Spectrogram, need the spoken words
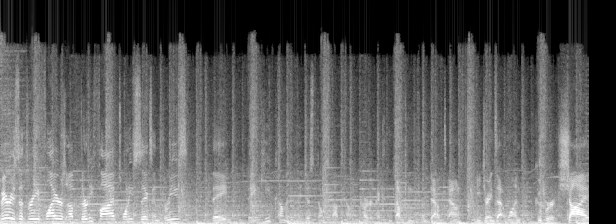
Buries the three. Flyers up 35-26 and threes. They they keep coming and they just don't stop coming. Carter from downtown. He drains that one. Cooper Shive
